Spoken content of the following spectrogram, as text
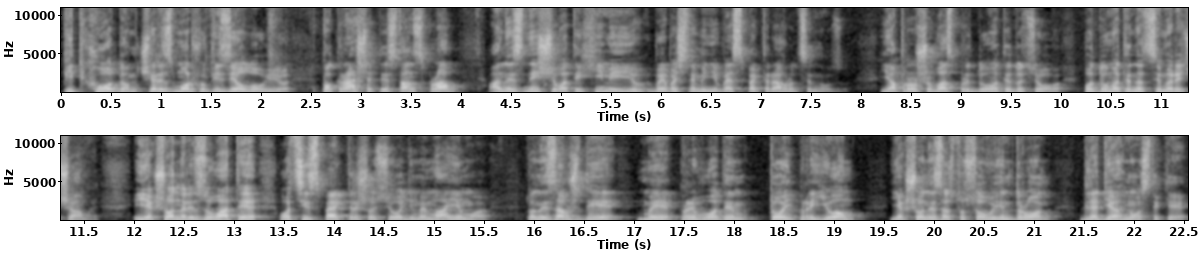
підходом через морфофізіологію покращити стан справ, а не знищувати хімією, вибачте мені, весь спектр агроцинозу. Я прошу вас придумати до цього, подумати над цими речами. І якщо аналізувати оці спектри, що сьогодні ми маємо, то не завжди ми приводимо той прийом, якщо не застосовуємо дрон для діагностики,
